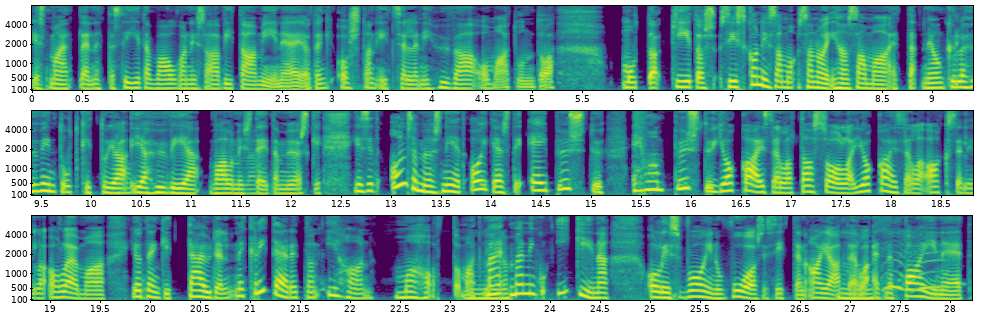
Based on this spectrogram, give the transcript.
ja sitten mä ajattelen, että siitä vauvani saa vitamiineja ja jotenkin ostan itselleni hyvää omaa tuntoa. Mutta kiitos. Siskoni samo, sanoi ihan samaa, että ne on kyllä hyvin tutkittuja No. ja hyviä valmisteita myöskin. Ja sitten on se myös niin, että oikeasti ei pysty, ei vaan pysty jokaisella tasolla, jokaisella akselilla olemaan jotenkin täydellinen. Ne kriteerit on ihan mahottomat. Niin Mä, mä en niin kuin ikinä olisi voinut vuosi sitten ajatella, Mm. että ne paineet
